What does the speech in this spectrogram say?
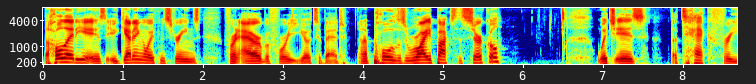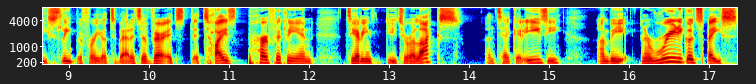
The whole idea is that you're getting away from screens for an hour before you go to bed. And it pulls right back to the circle, which is the tech-free sleep before you go to bed. It's a very it's it ties perfectly in to getting you to relax and take it easy and be in a really good space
